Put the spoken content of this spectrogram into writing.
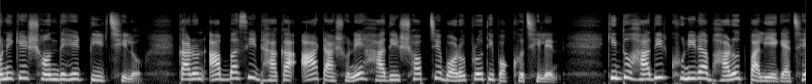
অনেকের সন্দেহের তীর ছিল, কারণ আব্বাসী ঢাকা আট আসনে হাদির সবচেয়ে বড় প্রতিপক্ষ ছিলেন। কিন্তু হাদির খুনিরা ভারত পালিয়ে গেছে,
